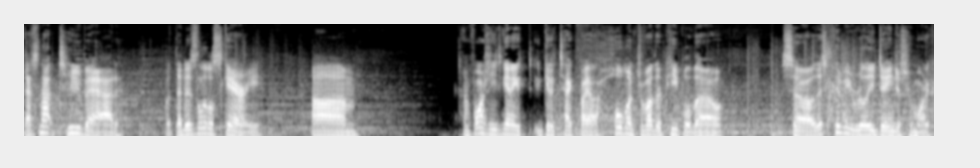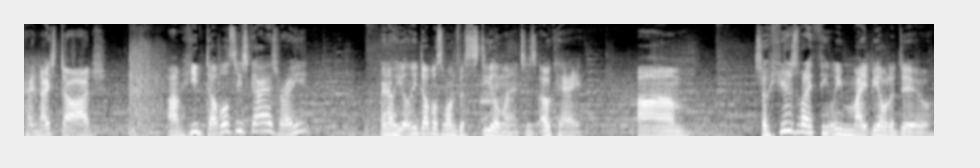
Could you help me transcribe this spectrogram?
That's not too bad, but that is a little scary. Um, unfortunately, he's gonna get attacked by a whole bunch of other people though. So this could be really dangerous for Mordecai. Nice dodge. Um, he doubles these guys, right? Or no, he only doubles ones with steel lances. Okay. Um, so here's what I think we might be able to do.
